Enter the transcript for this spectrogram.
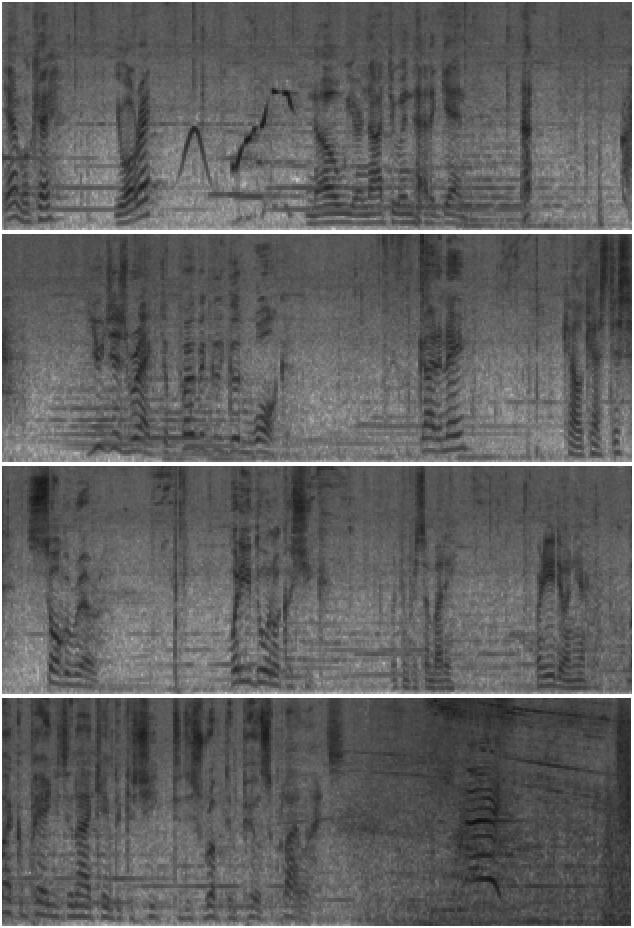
Yeah, I'm okay. You all right? No, we are not doing that again. You just wrecked a perfectly good walker. Got a name? Cal Kestis, Saw. What are you doing on Kashyyyk? looking for somebody. What are you doing here? My companions and I came to Kashyyyk to disrupt Imperial supply lines. Hey!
